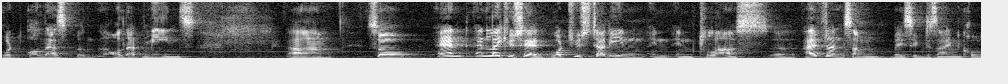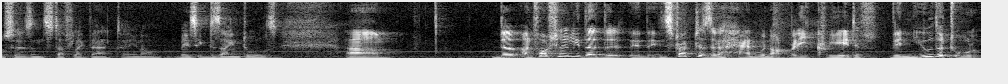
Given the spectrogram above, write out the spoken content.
what all that all that means um, so and and like you said what you study in in, in class uh, i've done some basic design courses and stuff like that uh, you know basic design tools um, the unfortunately the, the the instructors that i had were not very creative they knew the tool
